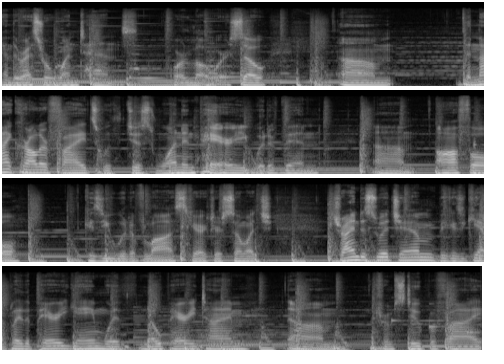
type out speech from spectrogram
and the rest were 110s or lower. So, um, the Nightcrawler fights with just one in parry would have been um, awful because you would have lost characters so much. Trying to switch him because you can't play the parry game with no parry time um, from Stupefy.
